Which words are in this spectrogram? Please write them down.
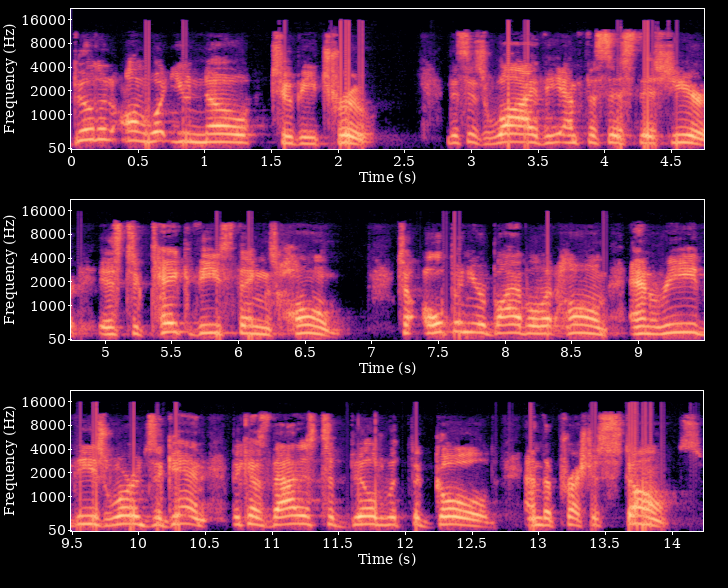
build it on what you know to be true. This is why the emphasis this year is to take these things home to open your Bible at home and read these words again, because that is to build with the gold and the precious stones.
